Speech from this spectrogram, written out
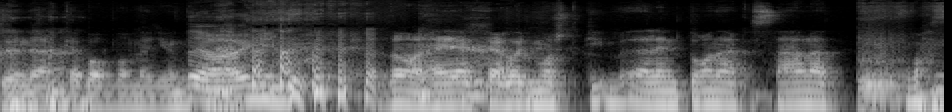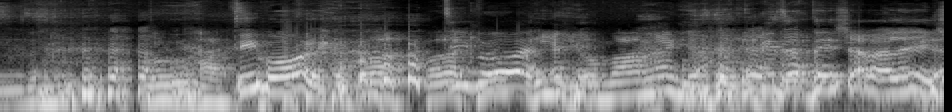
döner kebabban megyünk. Ja, igen. Az olyan helyekre, hogy most ki, elém tolnák a az- Ú, hát, Tibor! val- valaki Tibor! hívjon már meg. Fizetésemelés!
